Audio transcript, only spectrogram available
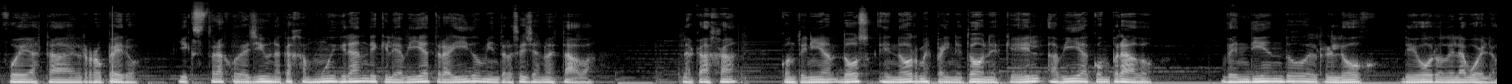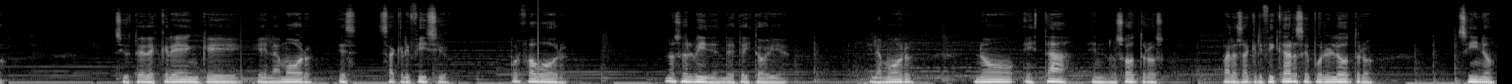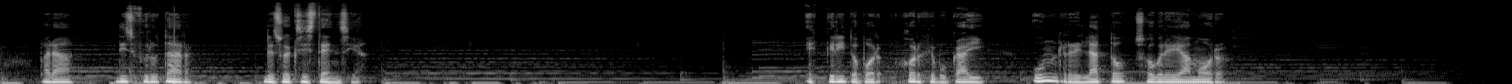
fue hasta el ropero y extrajo de allí una caja muy grande que le había traído mientras ella no estaba. La caja contenía dos enormes peinetones que él había comprado vendiendo el reloj de oro del abuelo. Si ustedes creen que el amor es sacrificio, por favor, no se olviden de esta historia. El amor no está en nosotros para sacrificarse por el otro, sino para disfrutar de su existencia. Escrito por Jorge Bucay, un relato sobre amor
